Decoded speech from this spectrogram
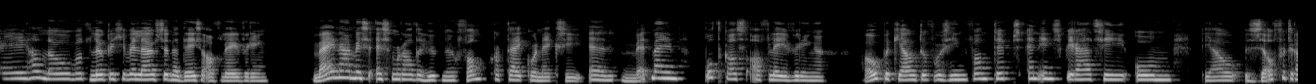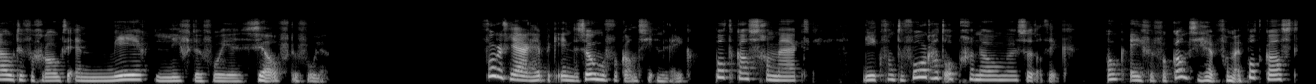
Hey, hallo, wat leuk dat je weer luistert naar deze aflevering. Mijn naam is Esmeralda Hubner van Praktijk Connectie en met mijn podcastafleveringen hoop ik jou te voorzien van tips en inspiratie om jouw zelfvertrouwen te vergroten en meer liefde voor jezelf te voelen. Vorig jaar heb ik in de zomervakantie een week podcast gemaakt die ik van tevoren had opgenomen, zodat ik ook even vakantie heb van mijn podcast.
